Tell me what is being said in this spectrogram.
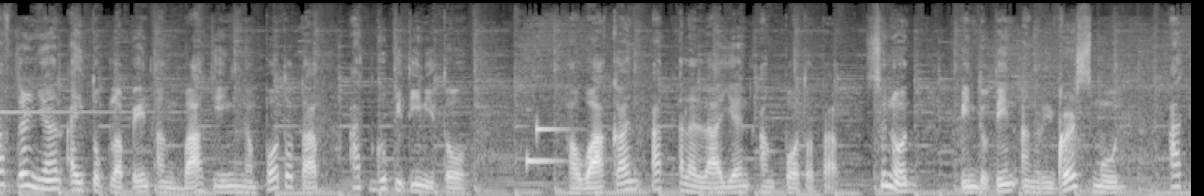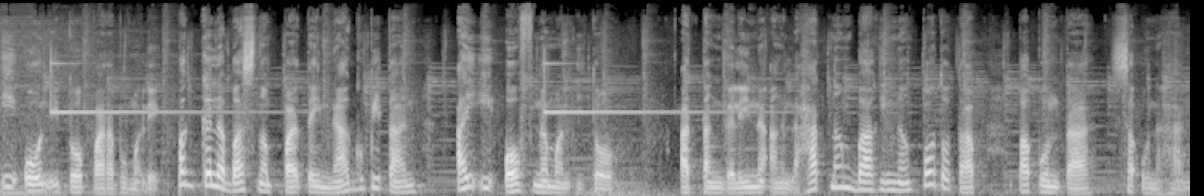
After nyan ay tuklapin ang backing ng phototop at gupitin ito. Hawakan at alalayan ang phototop. Sunod, pindutin ang reverse mode at i-on ito para bumalik. Pagkalabas ng parteng nagupitan ay i-off naman ito at tanggalin na ang lahat ng backing ng phototop papunta sa unahan.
